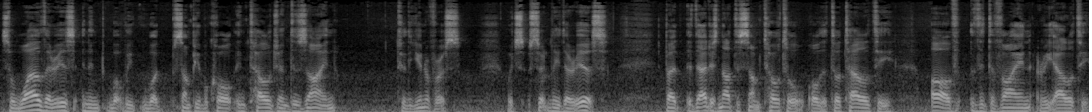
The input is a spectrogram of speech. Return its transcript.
So, while there is an, what we what some people call intelligent design to the universe, which certainly there is, but that is not the sum total or the totality of the divine reality.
